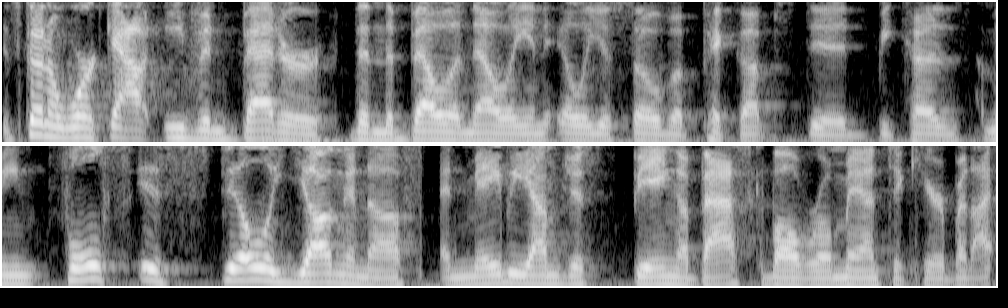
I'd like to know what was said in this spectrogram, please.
it's going to work out even better than the Belinelli and Ilyasova pickups did because I mean Fultz is still young enough and maybe I'm just being a basketball romantic here, but I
